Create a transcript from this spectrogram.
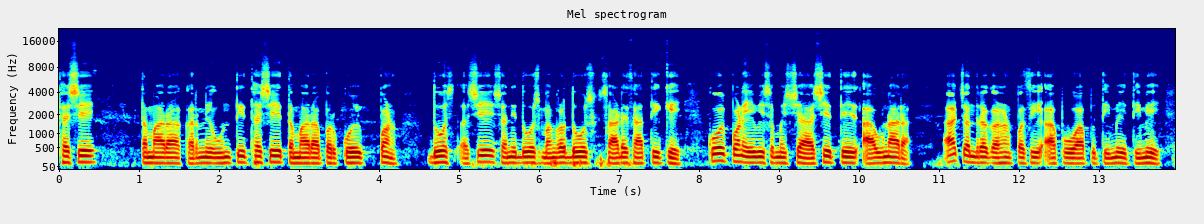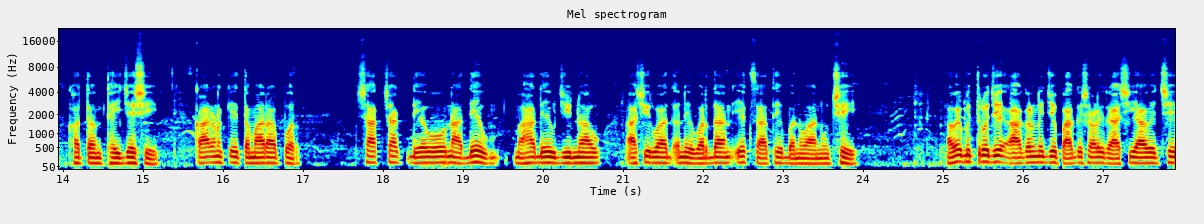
થશે, તમારા ઘરની ઉન્નતિ થશે, તમારા પર કોઈ પણ દોષ હશે, શનિ દોષ, મંગળ દોષ, સાડે સાતી કે કોઈ પણ એવી સમસ્યા હશે તે આવનારા આ ચંદ્રગ્રહણ પછી આપોઆપ ધીમે ધીમે ખતમ થઈ જશે. કારણ કે તમારા પર સાક્ષાત દેવોના દેવ, મહાદેવજીના આશીર્વાદ અને વરદાન એકસાથે બનવાનું છે. હવે મિત્રો, જે આગળની જે ભાગ્યશાળી રાશિ આવે છે,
